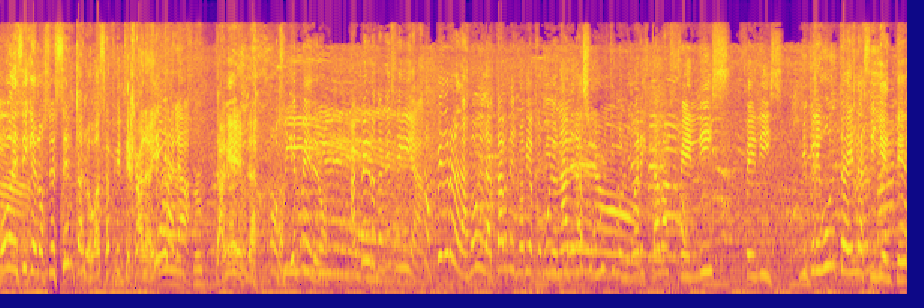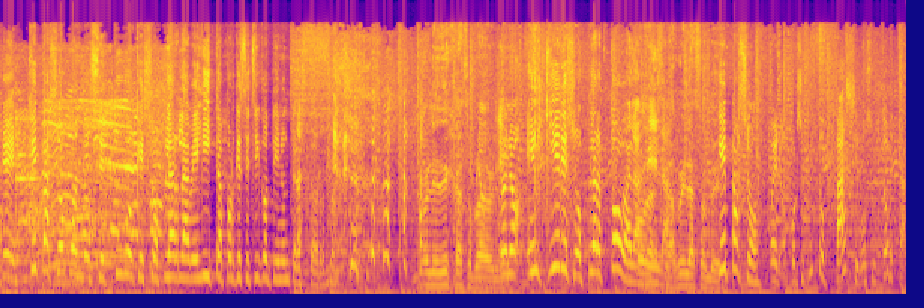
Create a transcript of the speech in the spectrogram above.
Vos decís que a los 60 lo vas a festejar ahí. Ala. Está bien. No, sigue Pedro. A Pedro también seguía. No, Pedro era a las 2 de la tarde, no había comido nada, era su último lugar, estaba feliz, feliz. Mi pregunta es la siguiente. ¿Qué? ¿Qué pasó cuando se tuvo que soplar la velita porque ese chico tiene un trastorno? No le deja soplar la velita. Bueno, él quiere soplar todas las Todas velas. Las velas son de él. ¿Qué pasó? Bueno, por supuesto, Paz llevó su torta.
